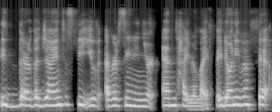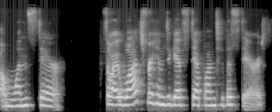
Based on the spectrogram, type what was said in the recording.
They're the giantest feet you've ever seen in your entire life. They don't even fit on one stair. So I watch for him to get step onto the stairs.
